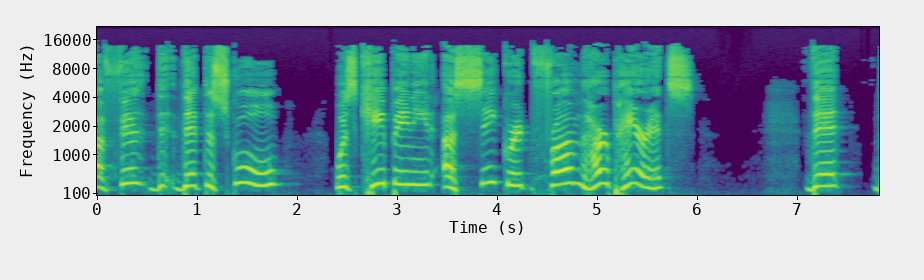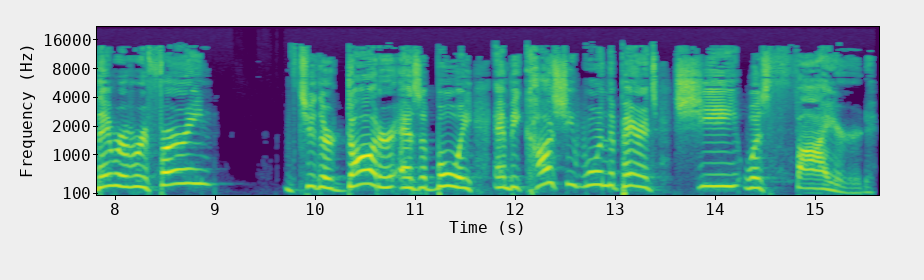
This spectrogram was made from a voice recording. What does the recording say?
a, that the school was keeping a secret from her parents that they were referring to their daughter as a boy, and because she warned the parents, she was fired.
